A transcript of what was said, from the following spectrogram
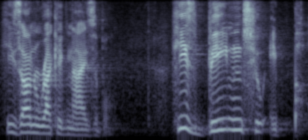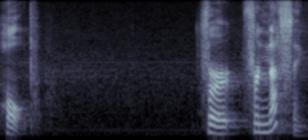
he's unrecognizable. He's beaten to a pulp for, for nothing.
